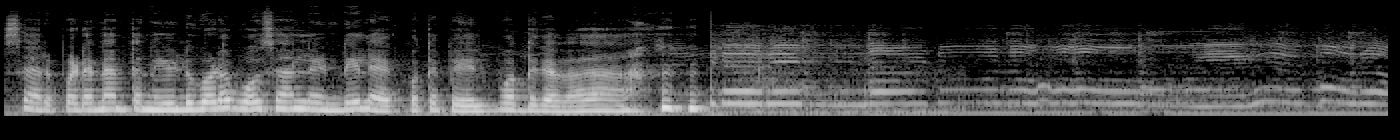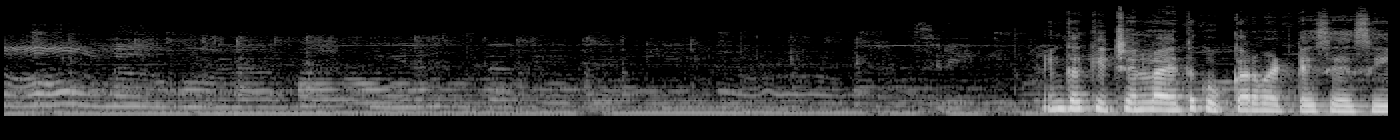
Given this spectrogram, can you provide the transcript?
సరిపడినంత నీళ్ళు కూడా పోసానులేండి లేకపోతే పేలిపోద్ది కదా. ఇంకా కిచెన్లో అయితే కుక్కర్ పెట్టేసేసి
